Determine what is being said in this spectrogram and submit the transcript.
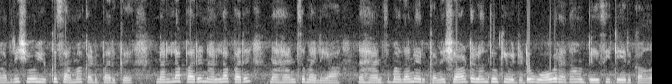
மாதிரி ஷோயுக்கு செம்ம கடுப்பாக இருக்குது நல்லா பாரு நல்லா பாரு நான் ஹேண்ட்ஸமாக இல்லையா? நான் ஹேண்ட்ஸமாக தானே இருக்கேன்னு ஷர்ட்டெல்லாம் தூக்கி விட்டுட்டு ஓவராக தான் அவன் பேசிகிட்டே இருக்கான்.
